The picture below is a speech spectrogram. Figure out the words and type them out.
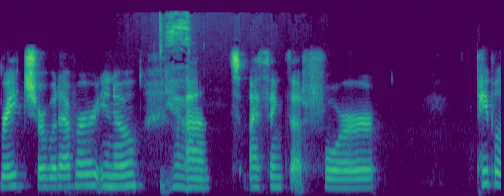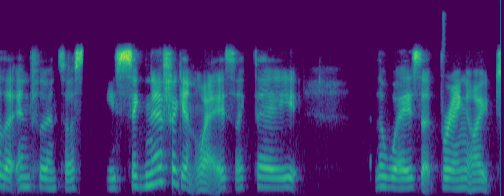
reach or whatever, you know? Yeah. And I think that for people that influence us in significant ways, like they, the ways that bring out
